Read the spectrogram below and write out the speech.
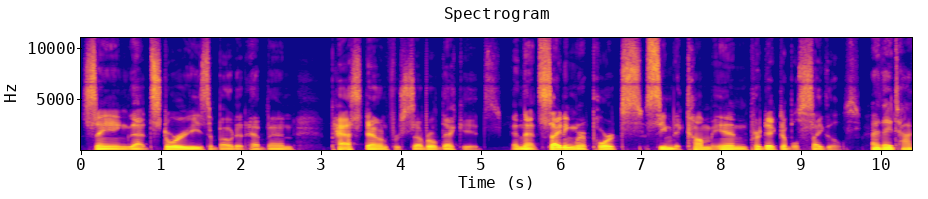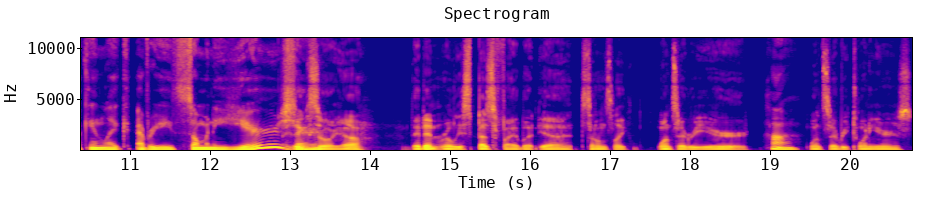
saying that stories about it have been passed down for several decades and that sighting reports seem to come in predictable cycles. Are they talking like every so many years? I think or- so, yeah. They didn't really specify, but yeah, it sounds like once every year or Huh. once every 20 years.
